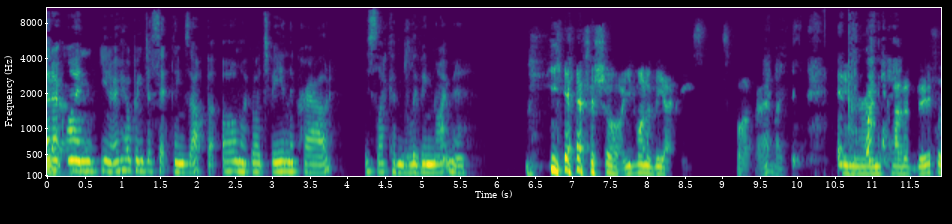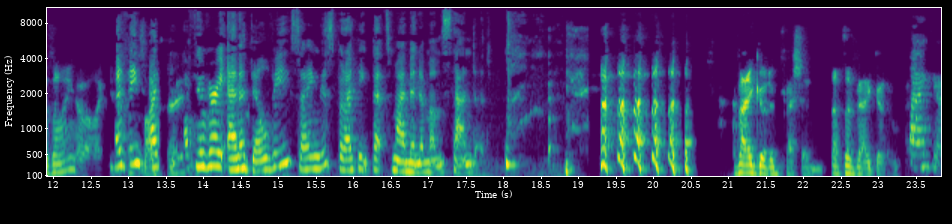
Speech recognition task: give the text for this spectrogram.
I don't mind, you know, helping to set things up, but oh my god, to be in the crowd is like a living nightmare. Yeah, for sure. You'd want a VIP spot, right? Like in your own private booth or something, or like I think I. I feel very Anna Delvey saying this, but I think that's my minimum standard. very good impression. That's a very good impression. Thank you.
